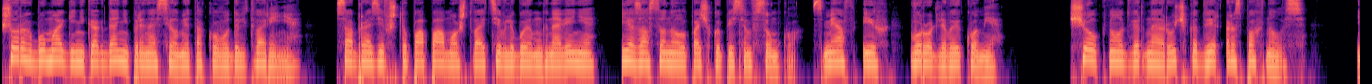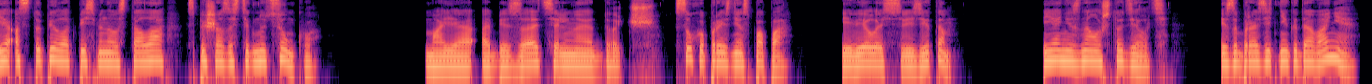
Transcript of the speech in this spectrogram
Шорох бумаги никогда не приносил мне такого удовлетворения. Сообразив, что папа может войти в любое мгновение, я засунула пачку писем в сумку, смяв их в уродливые комья. Щелкнула дверная ручка, дверь распахнулась. Я отступила от письменного стола, спеша застегнуть сумку. «Моя обязательная дочь», — сухо произнес папа. «Явилась с визитом?» Я не знала, что делать. Изобразить негодование?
